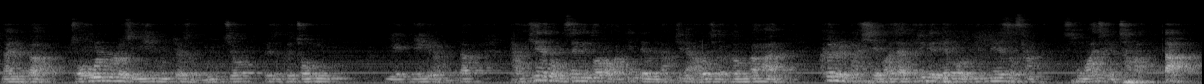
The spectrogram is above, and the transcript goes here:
나니까 종을 불러서 26절에서 묻죠. 그래서 그 종이 예, 얘기를 합니다. 당신의 동생이 돌아왔기 때문에 당신의 아버지가 건강한 그를 다시 맞아들이게 되고 상, 송아지를 잡았다.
